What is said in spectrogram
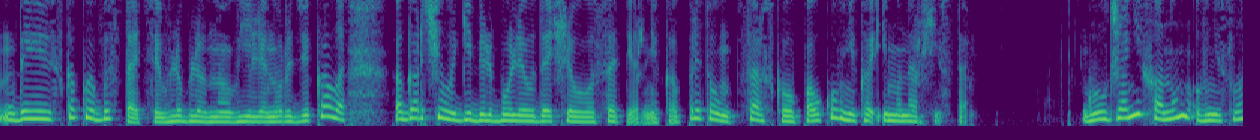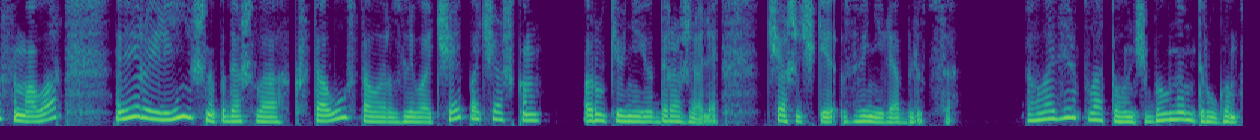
Да и с какой бы стати влюбленного в Елену радикала огорчила гибель более удачливого соперника, притом царского полковника и монархиста. Гулджани Ханум внесла самовар, Вера Ильинична подошла к столу, стала разливать чай по чашкам. Руки у нее дрожали, чашечки звенели о блюдце. Владимир Платонович был нам другом.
